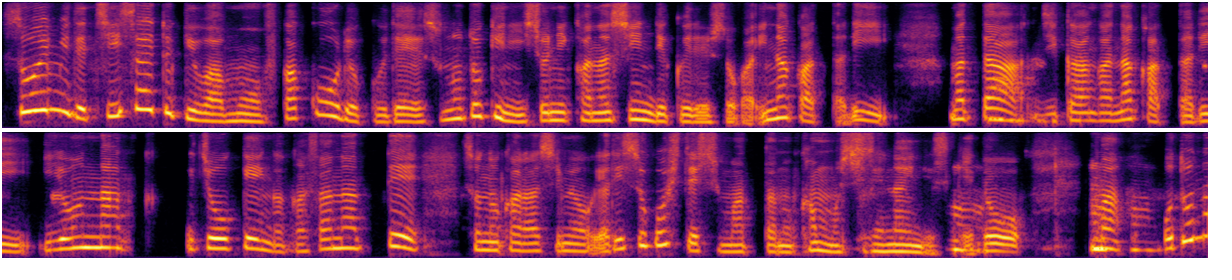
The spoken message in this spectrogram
そういう意味で小さい時はもう不可抗力で、その時に一緒に悲しんでくれる人がいなかったり、また時間がなかったり、いろんな条件が重なって、その悲しみをやり過ごしてしまったのかもしれないんですけど、うん、まあ、大人にな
